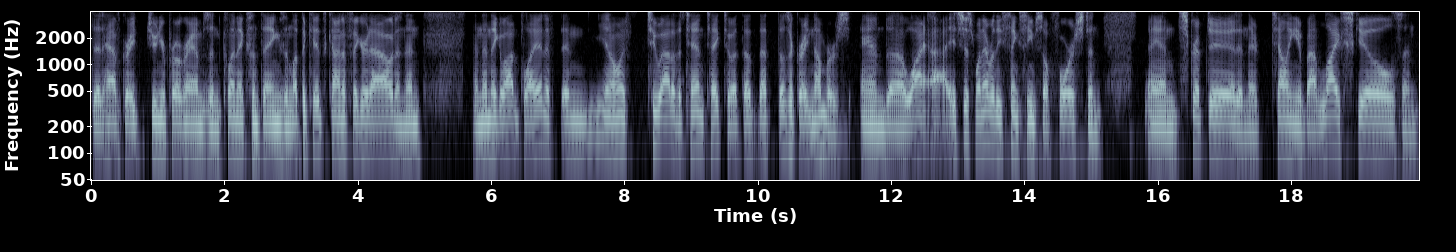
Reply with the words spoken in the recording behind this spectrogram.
that have great junior programs and clinics and things, and let the kids kind of figure it out, and then and then they go out and play it. If and you know if two out of the ten take to it, that, that those are great numbers. And uh, why it's just whenever these things seem so forced and and scripted, and they're telling you about life skills and.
